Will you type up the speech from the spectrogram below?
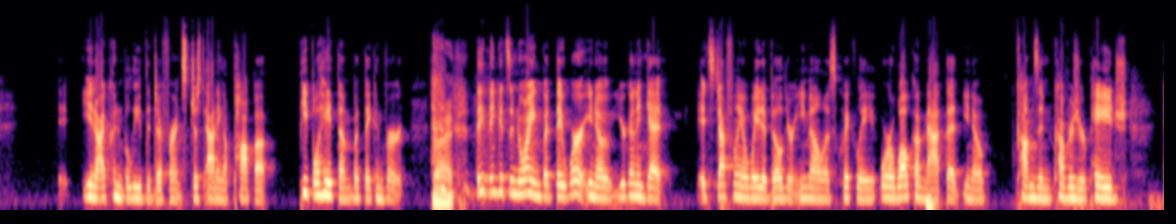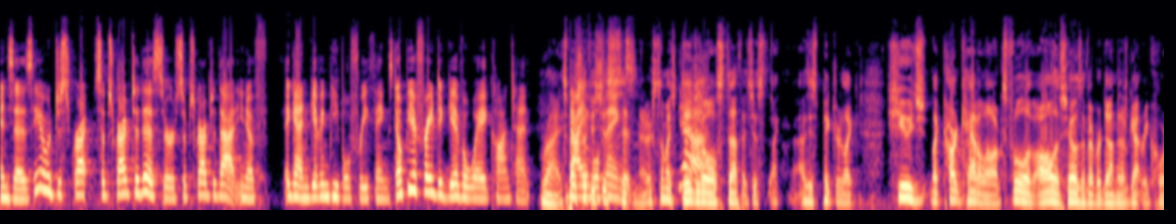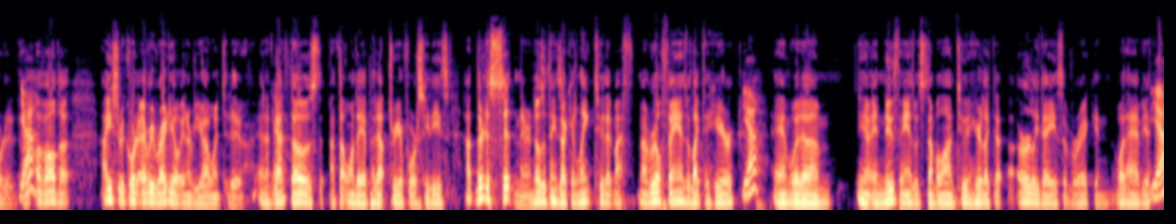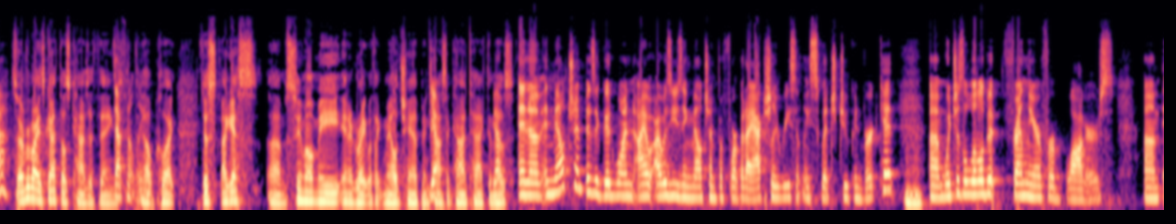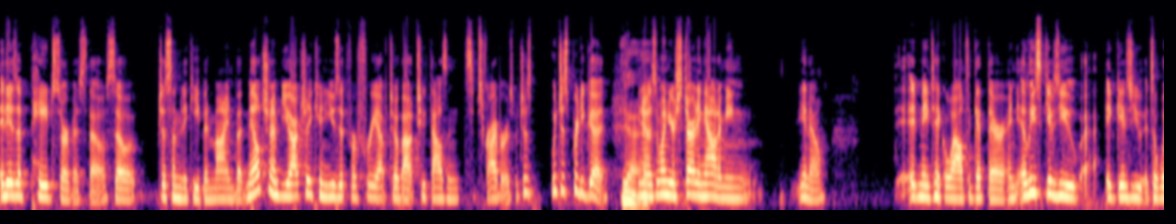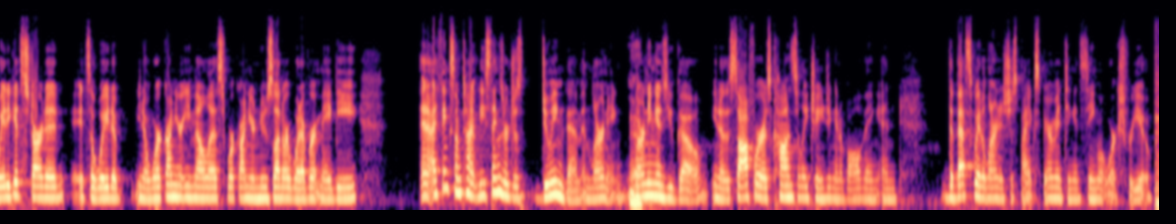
you know, I couldn't believe the difference just adding a pop up. People hate them, but they convert. Right. They think it's annoying, but they work. You know, you're going to get, it's definitely a way to build your email list quickly or a welcome mat that, you know, comes and covers your page and says, hey, oh, describe, subscribe to this or subscribe to that. You know, f- again, giving people free things. Don't be afraid to give away content. Right, especially if it's just things. sitting there. There's so much Yeah. digital stuff. It's just like I just picture like huge like card catalogs full of all the shows I've ever done that I've got recorded. Yeah. Of all the I used to record every radio interview I went to do, and I've Yeah. got those. I thought one day I put out three or four CDs. Uh, they're just sitting there, and those are things I can link to that my my real fans would like to hear. Yeah. and would um you know, and new fans would stumble on too and hear like the early days of Rick and what have you. Yeah. So everybody's got those kinds of things Definitely. to help collect. Just I guess um, SumoMe integrate with like Mailchimp and Yep. Constant Contact and Yep. those. And um, and Mailchimp is a good one. I, I was using Mailchimp before, but I actually recently switched to ConvertKit, Mm-hmm. um, which is a little bit friendlier for bloggers. Um, it is a paid service though, so just something to keep in mind. But Mailchimp, you actually can use it for free up to about two thousand subscribers, which is which is pretty good. Yeah. you know, so when you're starting out, I mean, you know. It may take a while to get there, and at least gives you it gives you it's a way to get started. It's a way to you know work on your email list, work on your newsletter, whatever it may be and I think sometimes these things are just doing them and learning, learning as you go. You know, the software is constantly changing and evolving, and the best way to learn is just by experimenting and seeing what works for you.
